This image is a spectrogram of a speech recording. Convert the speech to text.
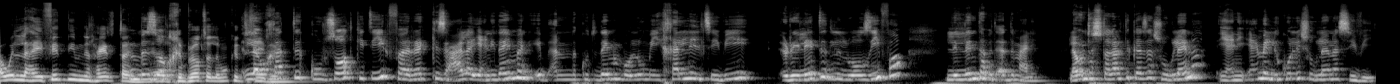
أو اللي هيفيدني من الحاجات التانية بالظبط. الخبرات اللي ممكن تفيدني. لو خدت كورسات كتير فركز على يعني دايما يبقى أنا كنت دايما بقول لهم يخلي ال CV related للوظيفة للي أنت بتقدم عليه. لو أنت اشتغلت كذا شغلانة يعني اعمل لكل شغلانة CV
